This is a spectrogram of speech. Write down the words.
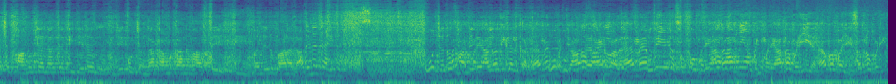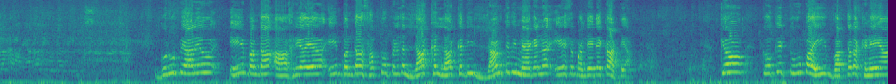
ਅੱਛਾ ਤੁਹਾਨੂੰ ਕੀ ਲੱਗਦਾ ਕਿ ਜਿਹੜਾ ਜੇ ਕੋਈ ਚੰਗਾ ਕੰਮ ਕਰਨ ਵਾਸਤੇ ਬੰਦੇ ਨੂੰ ਬਾਣਾ ਲਾ ਦੇਣਾ ਚਾਹੀਦਾ? ਉਹ ਜਦੋਂ ਸਾਡੇ ਮਰਿਆਦਾ ਦੀ ਗੱਲ ਗੁਰੂ ਪਿਆਰਿਓ, ਇਹ ਬੰਦਾ ਆਖ ਰਿਹਾ ਆ ਇਹ ਬੰਦਾ ਸਭ ਤੋਂ ਪਹਿਲਾਂ ਤਾਂ ਲੱਖ ਲੱਖ ਦੀ ਲਾਹਨਤ ਵੀ ਮੈਂ ਕਹਿੰਦਾ ਇਸ ਬੰਦੇ ਤੇ ਘੱਟ ਆ ਕਿਉਂ? ਕਿਉਂਕਿ ਤੂੰ ਭਾਈ ਵਰਤ ਰੱਖਣੇ ਆ,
